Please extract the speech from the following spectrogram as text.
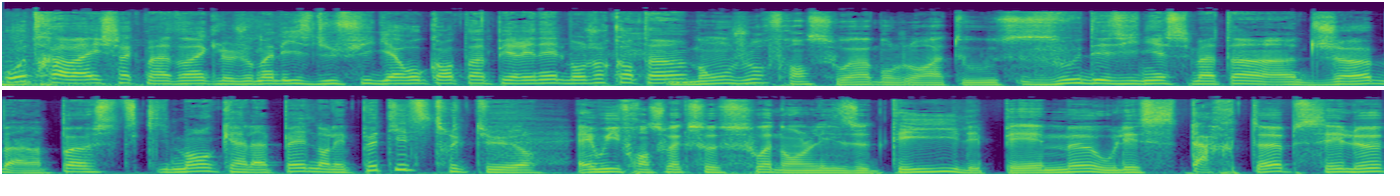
Au travail chaque matin avec le journaliste du Figaro Quentin Périnel. Bonjour Quentin. Bonjour François, bonjour à tous. Vous désignez ce matin un job, un poste qui manque à l'appel dans les petites structures. Eh oui François, que ce soit dans les ETI, les PME ou les start-up, c'est le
